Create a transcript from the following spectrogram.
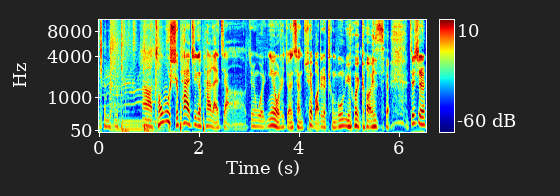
真的啊。从务实派这个派来讲啊，就是我因为我是觉得想确保这个成功率会高一些，就是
